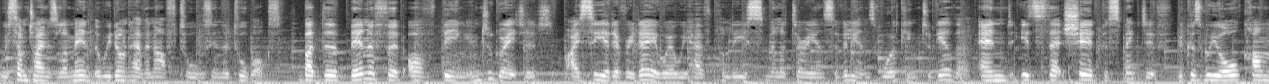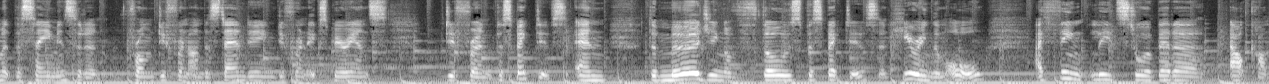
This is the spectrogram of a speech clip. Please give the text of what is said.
we sometimes lament that we don't have enough tools in the toolbox. But the benefit of being integrated, I see it every day where we have police, military, and civilians working together. And it's that shared perspective because we all come at the same incident from different understanding, different experience, different perspectives. And the merging of those perspectives and hearing them all, I think leads to a better outcome.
